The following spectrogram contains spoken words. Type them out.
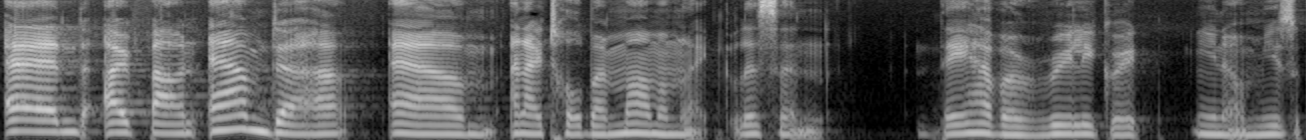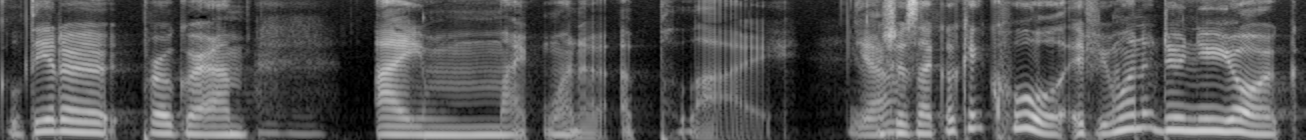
and I found AMDA, um, and I told my mom, I'm like, listen, they have a really great, you know, musical theater program. Mm-hmm. I might want to apply. Yeah. And she was like, okay, cool. If you want to do New York,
